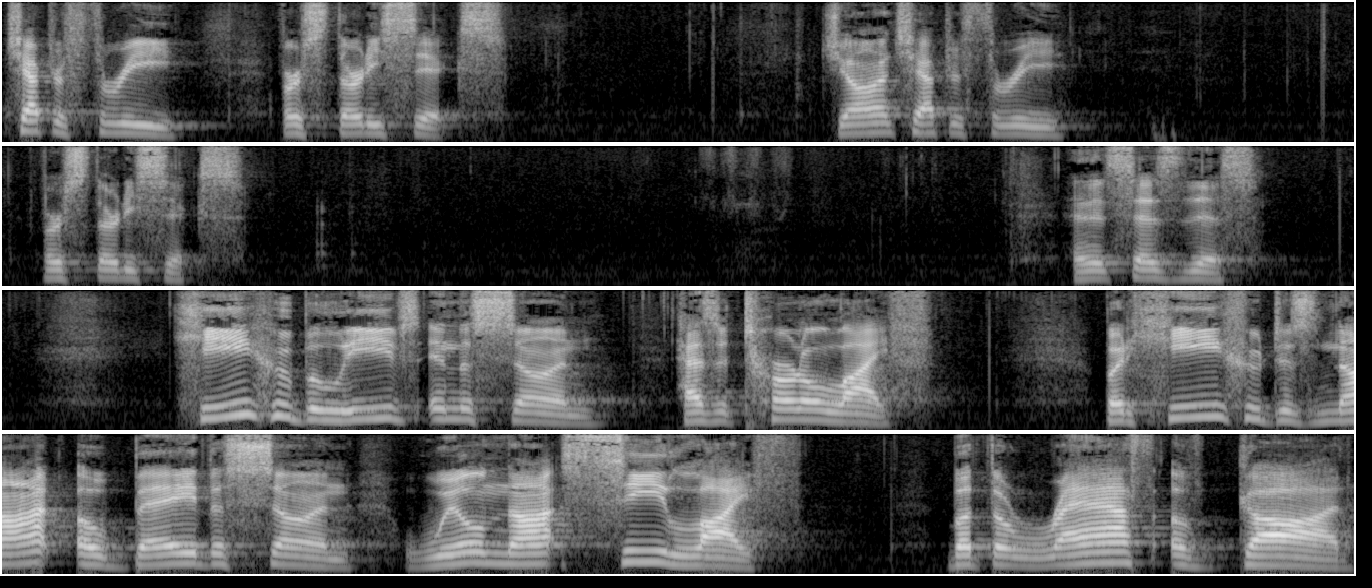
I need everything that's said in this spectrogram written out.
chapter 3, verse 36. John chapter 3, verse 36. And it says this He who believes in the Son has eternal life, but he who does not obey the Son will not see life, but the wrath of God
